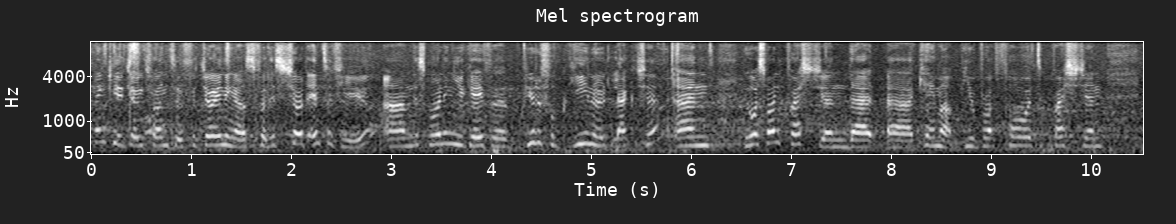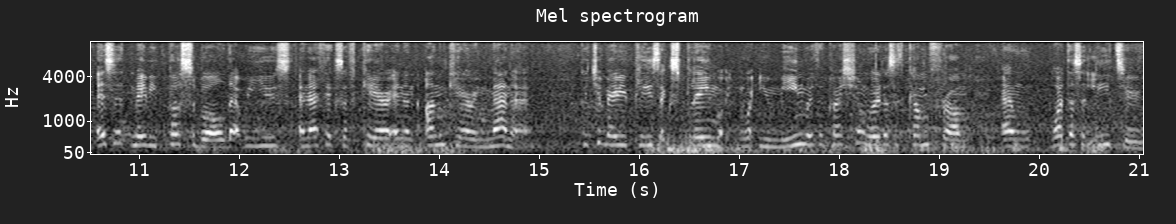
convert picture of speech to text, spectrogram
Thank you, Joan Tronto, for joining us for this short interview. Um, this morning you gave a beautiful keynote lecture and there was one question that uh, came up. You brought forward the question, is it maybe possible that we use an ethics of care in an uncaring manner? Could you maybe please explain what, what you mean with the question? Where does it come from and what does it lead to?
